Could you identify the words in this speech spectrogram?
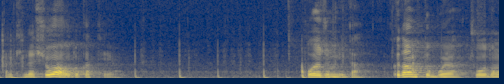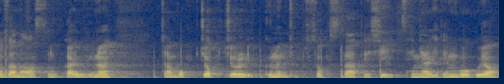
가리킨다. show하고 똑같아요. 보여줍니다. 그 다음 또 뭐야? 주어 동사 나왔으니까 여기는 자 목적절을 이끄는 접속사 대시 생략이 된 거고요.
